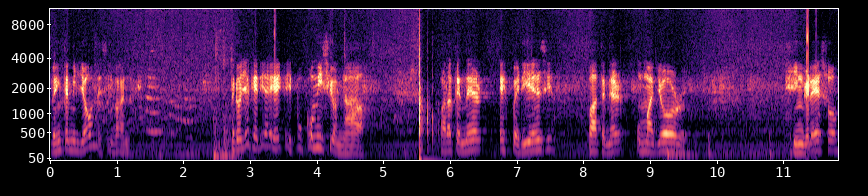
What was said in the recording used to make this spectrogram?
20 millones, iba a ganar. Pero ella quería ir Itaipú comisionada para tener experiencia, para tener un mayor ingreso,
